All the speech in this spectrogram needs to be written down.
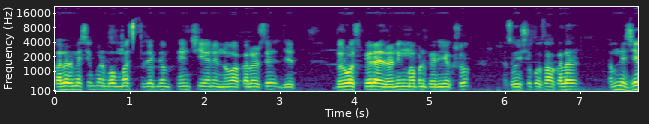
કલર મેચિંગ પણ બહુ મસ્ત છે. એકદમ ફેન્સી અને નવા કલર છે. જે દરરોજ પહેરાય રનિંગમાં પણ પહેરી શકશો. જોઈ શકો છો આ કલર તમને જે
